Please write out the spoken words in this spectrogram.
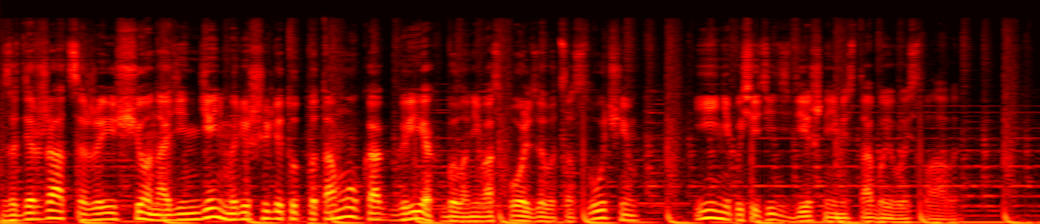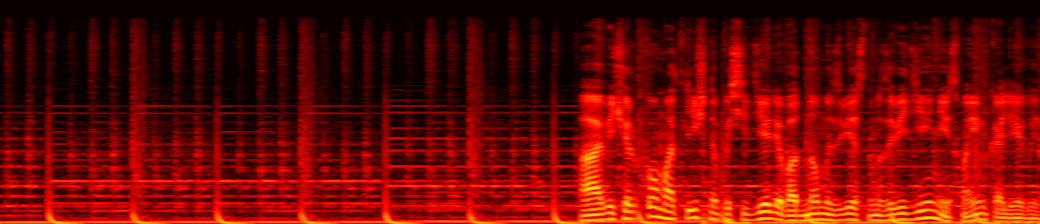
Задержаться же еще на один день мы решили тут потому, как грех было не воспользоваться случаем и не посетить здешние места боевой славы. А вечерком отлично посидели в одном известном заведении с моим коллегой.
